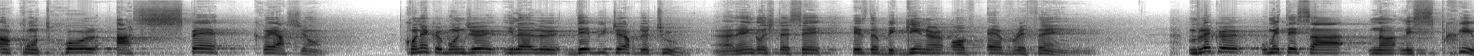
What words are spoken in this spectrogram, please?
en contrôle aspect création. Connais que bon Dieu, il est le débuteur de tout. En English, they say, he's the beginner of everything. Je voulais que vous mettez ça dans l'esprit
